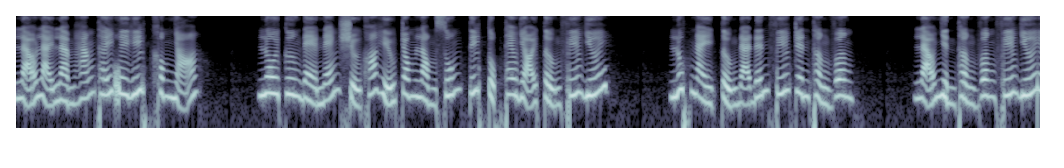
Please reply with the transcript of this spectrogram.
lão lại làm hắn thấy uy hiếp không nhỏ. Lôi cương đè nén sự khó hiểu trong lòng xuống tiếp tục theo dõi tượng phía dưới. Lúc này tượng đã đến phía trên thần vân. Lão nhìn thần vân phía dưới.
